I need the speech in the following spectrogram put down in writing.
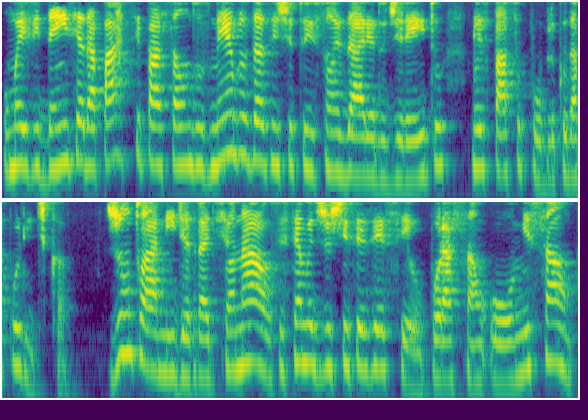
uma evidência da participação dos membros das instituições da área do direito no espaço público da política. Junto à mídia tradicional, o sistema de justiça exerceu, por ação ou omissão,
